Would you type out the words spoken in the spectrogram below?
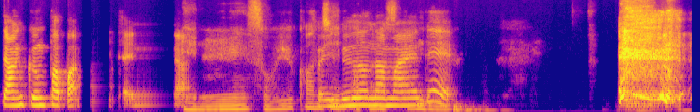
ダン君パパみたいな。えー、そういう感じ。犬の名前で新しすぎるね。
